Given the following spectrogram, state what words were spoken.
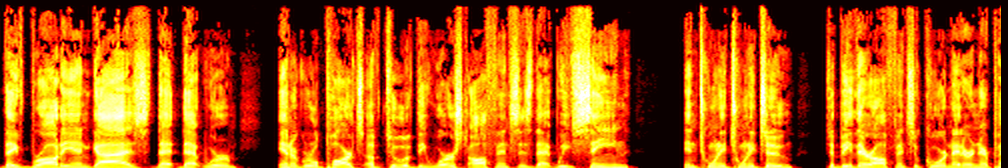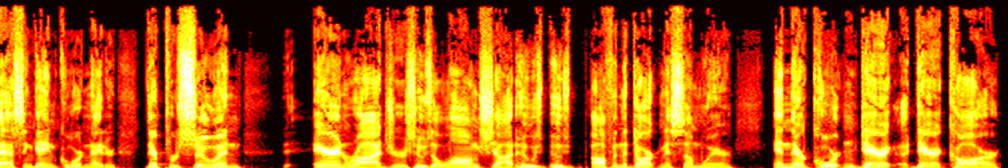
They've brought in guys that that were integral parts of two of the worst offenses that we've seen in 2022 to be their offensive coordinator and their passing game coordinator. They're pursuing Aaron Rodgers, who's a long shot, who's who's off in the darkness somewhere, and they're courting Derek uh, Derek Carr.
